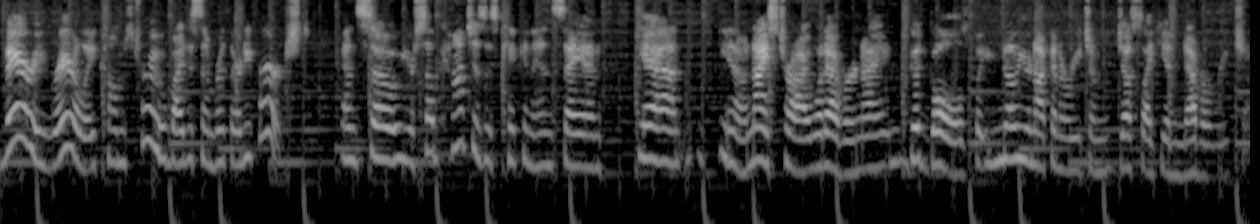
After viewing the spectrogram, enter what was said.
very rarely comes true by December 31st. And so your subconscious is kicking in saying, yeah, you know, nice try, whatever, good goals, but you know you're not going to reach them just like you never reach them.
